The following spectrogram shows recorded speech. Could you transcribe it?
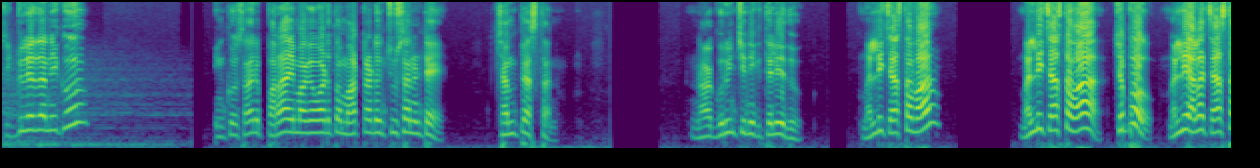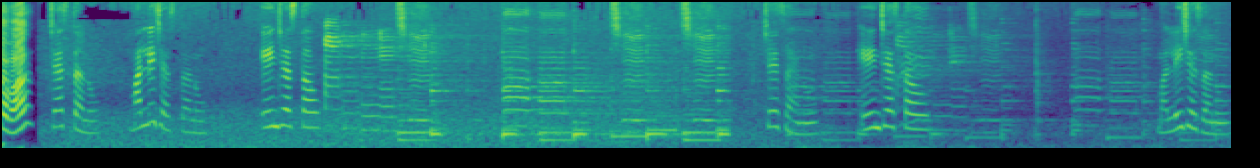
సిగ్గులేదా నీకు? ఇంకోసారి పరాయి మగవాడితో మాట్లాడడం చూశానంటే. చంపేస్తాను. నా గురించి నీకు తెలియదు మళ్ళీ చేస్తావా? మళ్ళీ చేస్తావా? చెప్పు. మళ్ళీ అలా చేస్తావా? చేస్తాను. మళ్ళీ చేస్తాను. ఏం చేస్తావు? చేశాను. ఏం చేస్తావు? మళ్ళీ చేశాను.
